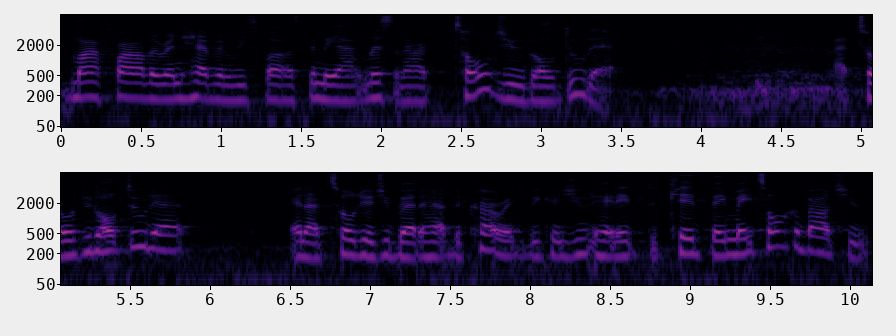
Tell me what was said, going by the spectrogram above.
my Father in heaven responds to me. I listen, I told you don't do that. I told you don't do that. And I told you that you better have the courage because you, hey, the kids, they may talk about you.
